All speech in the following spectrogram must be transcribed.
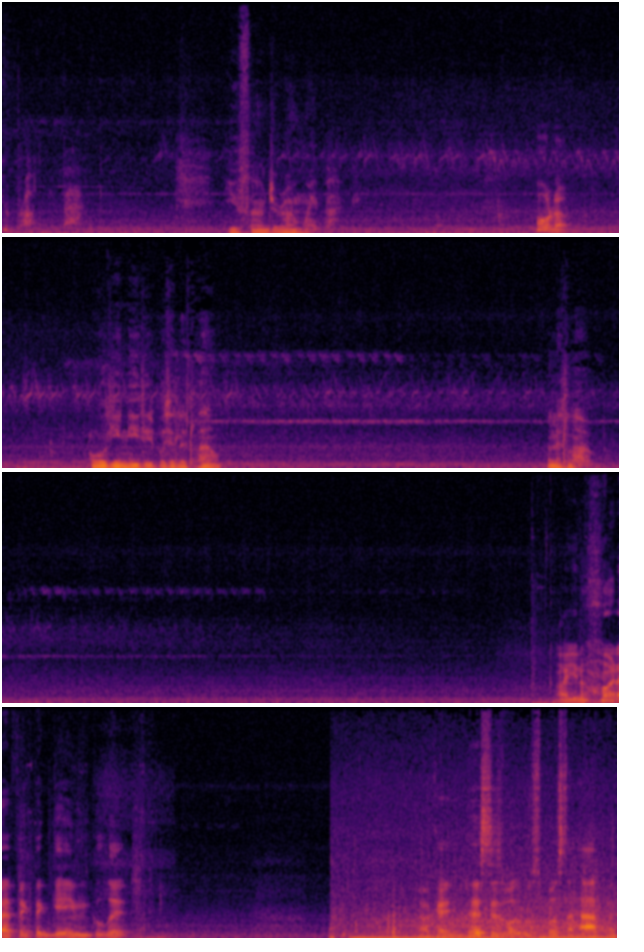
You brought me back. You found your own way back. Hold up. All you needed was a little help. A little hope. Oh, you know what? I think the game glitched. Okay, this is what was supposed to happen.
